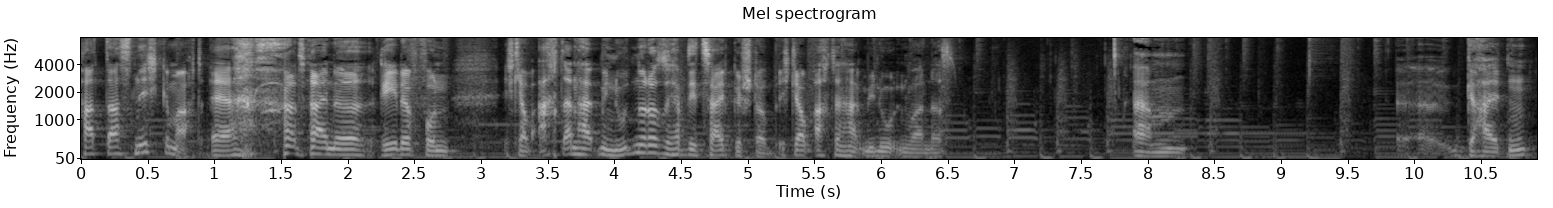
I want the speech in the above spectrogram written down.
hat das nicht gemacht. Er hat eine Rede von, ich glaube, achteinhalb Minuten oder so. Ich habe die Zeit gestoppt. Ich glaube, achteinhalb Minuten waren das. Ähm, äh, gehalten.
